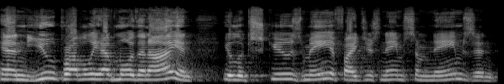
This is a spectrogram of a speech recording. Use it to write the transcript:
And you probably have more than I, and you'll excuse me if I just name some names and,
